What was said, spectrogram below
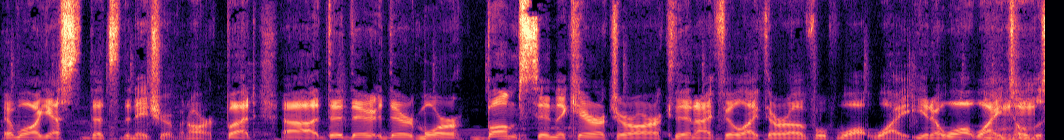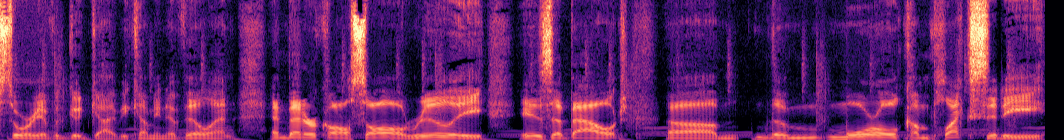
well, I guess that's the nature of an arc, but uh, there, there are more bumps in the character arc than I feel like there are of with Walt White. You know, Walt White told the story of a good guy becoming a villain, and Better Call Saul really is about um, the moral complexity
